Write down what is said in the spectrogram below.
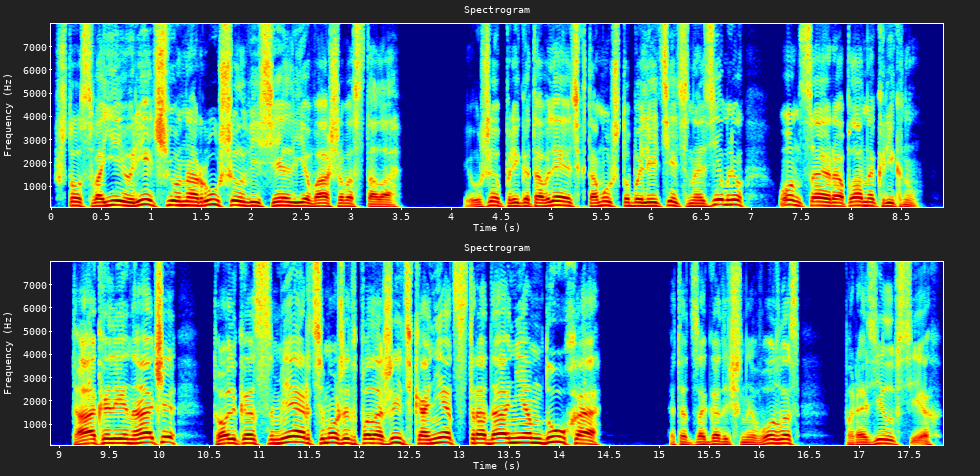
что своею речью нарушил веселье вашего стола». и уже приготовляясь к тому, чтобы лететь на землю, он с аэроплана крикнул. «Так или иначе, только смерть может положить конец страданиям духа!» Этот загадочный возглас поразил всех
